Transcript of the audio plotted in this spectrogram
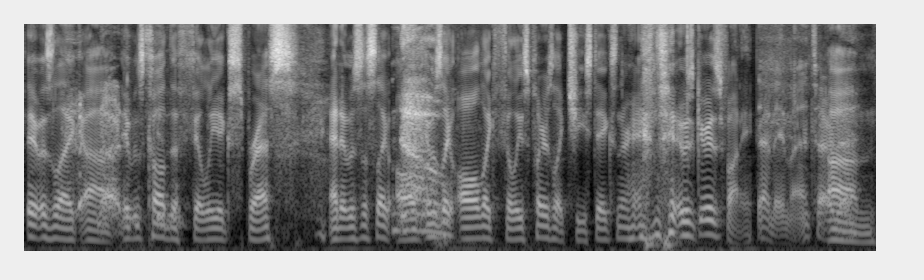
It was like uh, I it was called the Philly Express, and it was just like all it was like all like Phillies players like cheesesteaks in their hands. it was it was funny. That made my entire day. Um,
